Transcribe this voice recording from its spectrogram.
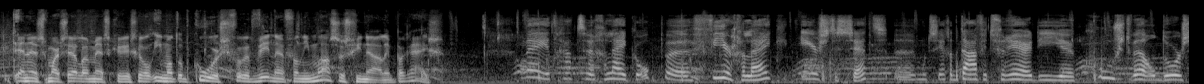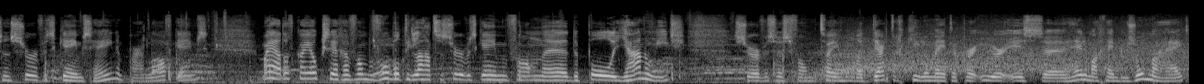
Het NS Marcella Mesker is er al iemand op koers voor het winnen van die Mastersfinale in Parijs. Nee, het gaat uh, gelijk op. Uh, vier gelijk. Eerste set. Uh, ik moet zeggen, David Ferrer die cruist wel door zijn service games heen. Een paar love games. Maar ja, dat kan je ook zeggen van bijvoorbeeld die laatste service game van de Pol Janovic. Services van 230 km per uur is helemaal geen bijzonderheid.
